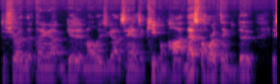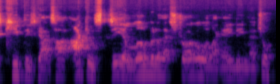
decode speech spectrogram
to shred that thing up and get it in all these guys' hands and keep them hot. And that's the hard thing to do is keep these guys hot. I can see a little bit of that struggle with like AD Mitchell,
